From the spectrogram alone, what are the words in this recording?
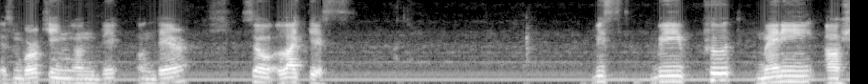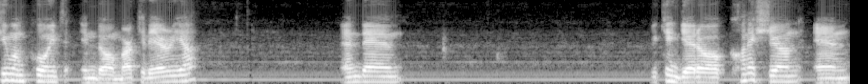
isn't working on the on there. So like this, we we put many uh, human points in the market area, and then we can get a connection and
